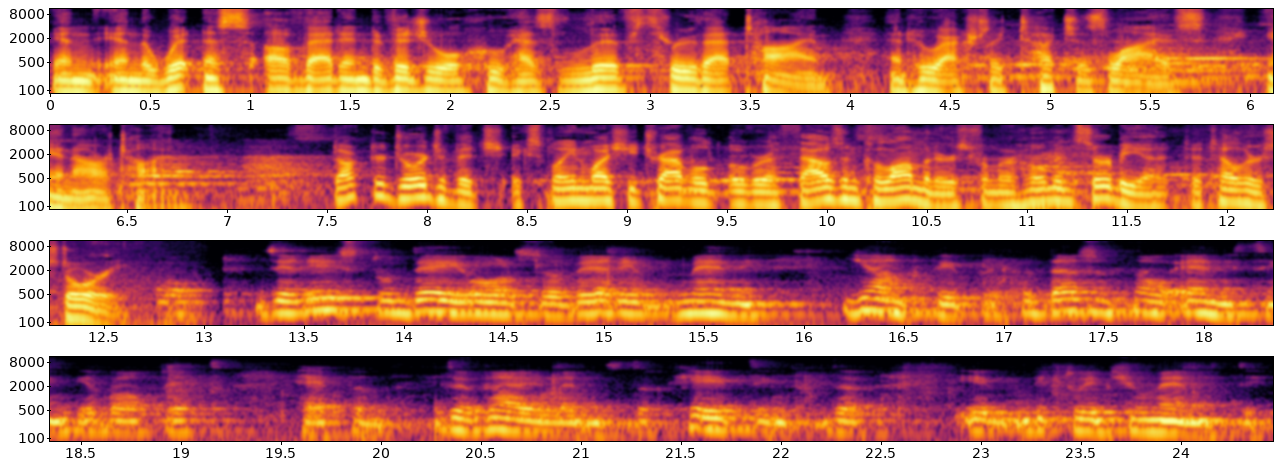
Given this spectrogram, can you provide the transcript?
in, in the witness of that individual who has lived through that time and who actually touches lives in our time. Dr. Djordjevic explained why she traveled over a thousand kilometers from her home in Serbia to tell her story. There is today also very many young people who doesn't know anything about what happened. The violence, the hating the, in between humanity.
